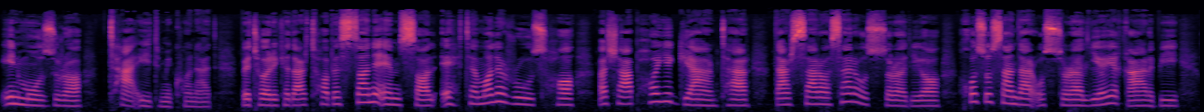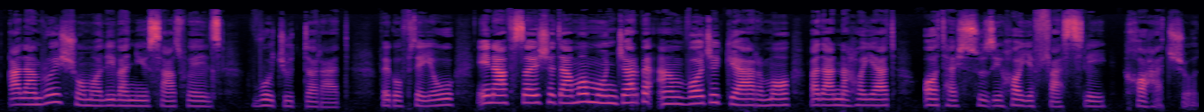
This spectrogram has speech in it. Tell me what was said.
این موضوع را تایید می کند به طوری که در تابستان امسال احتمال روزها و شبهای گرمتر در سراسر استرالیا خصوصا در استرالیای غربی قلمرو شمالی و نیو ساوت ویلز وجود دارد. به گفته او این افزایش دما منجر به امواج گرما و در نهایت آتش سوزی های فصلی خواهد شد.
